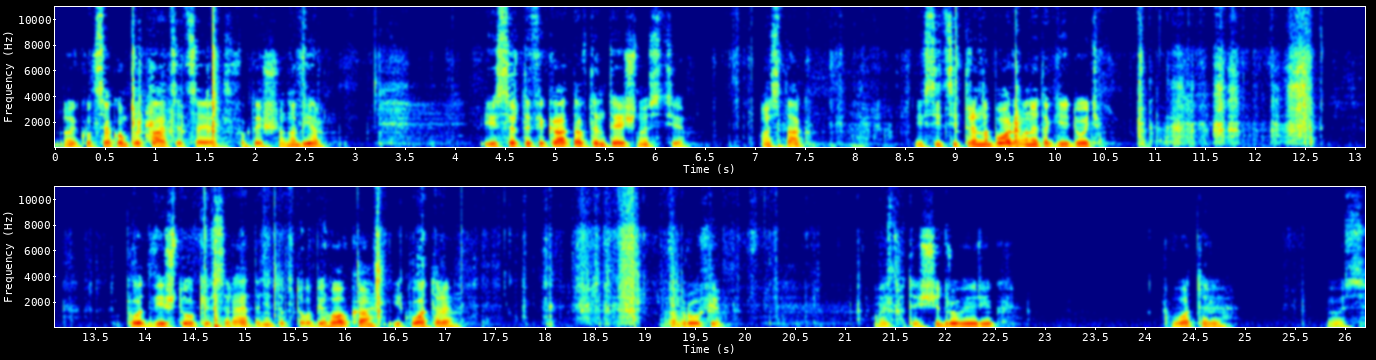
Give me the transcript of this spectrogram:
Ну і вся комплектація це фактично набір. І сертифікат автентичності. Ось так. І всі ці три набори, вони так і йдуть по дві штуки всередині. Тобто обіговка і квотери пруфі. Ось 2002 рік. Квотери. Ось.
